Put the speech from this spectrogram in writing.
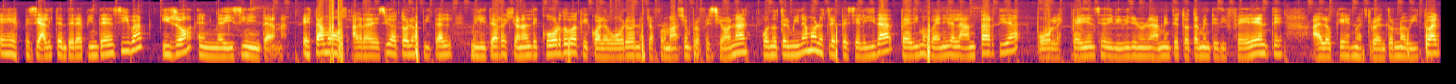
es especialista en terapia intensiva y yo en medicina interna. Estamos agradecidos a todo el Hospital Militar Regional de Córdoba que colaboró en nuestra formación profesional. Cuando terminamos nuestra especialidad pedimos venir a la Antártida por la experiencia de vivir en un ambiente totalmente diferente a lo que es nuestro entorno habitual.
